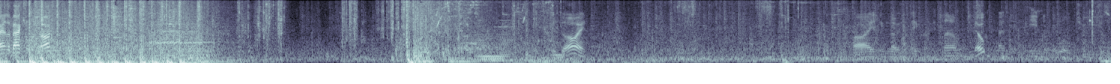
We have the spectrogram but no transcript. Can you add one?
Guy in the back, someone knocked. Going. I think that we can take them. Nope. I'm a little too easy.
